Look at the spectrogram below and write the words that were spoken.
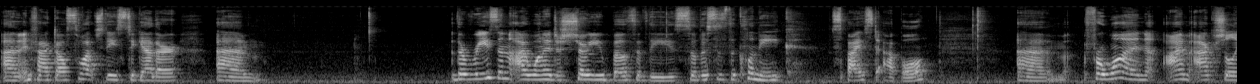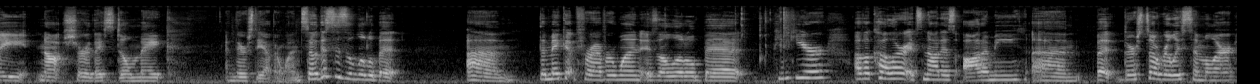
Um, in fact, I'll swatch these together. Um, the reason I wanted to show you both of these, so this is the Clinique Spiced Apple. Um, for one, I'm actually not sure they still make, and there's the other one. So this is a little bit, um, the Makeup Forever one is a little bit pinkier of a color. It's not as autumny, um, but they're still really similar.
